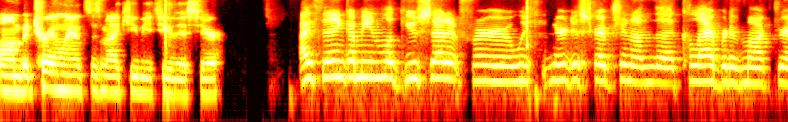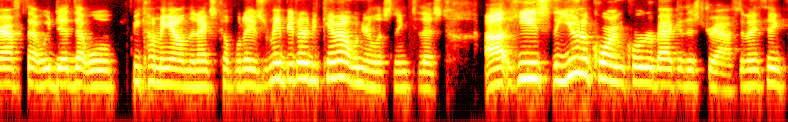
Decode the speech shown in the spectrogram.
Um, but Trey Lance is my QB2 this year. I think, I mean, look, you said it for your description on the collaborative mock draft that we did that will be coming out in the next couple days, or maybe it already came out when you're listening to this. Uh, he's the unicorn quarterback of this draft, and I think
